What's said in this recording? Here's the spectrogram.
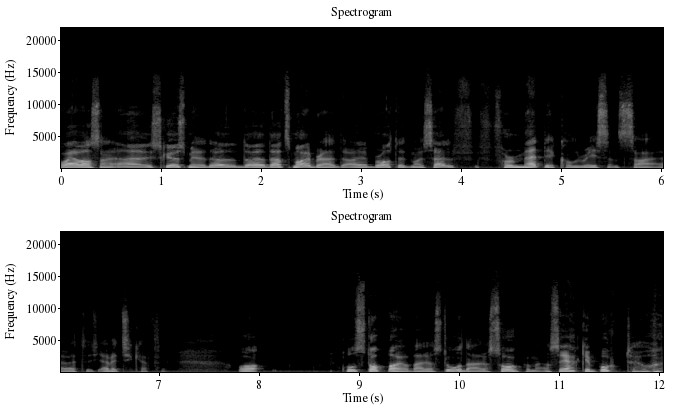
Og jeg var sånn "Eh, Excuse me, that, that- that's my bread. I brought it myself. For medical reasons, sa jeg. Jeg vet ikke, jeg vet ikke hvorfor. Og hun stoppa jo bare og sto der og så på meg, og så gikk jeg bort til henne.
